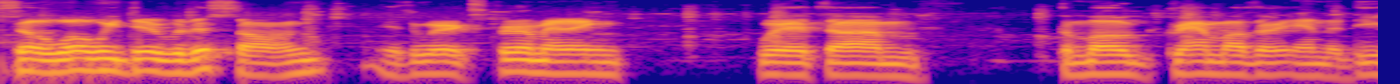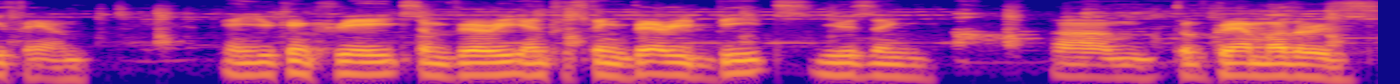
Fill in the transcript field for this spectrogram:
So what we did with this song is we're experimenting with um, the Moog grandmother and the DFAM, and you can create some very interesting varied beats using um, the grandmother's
